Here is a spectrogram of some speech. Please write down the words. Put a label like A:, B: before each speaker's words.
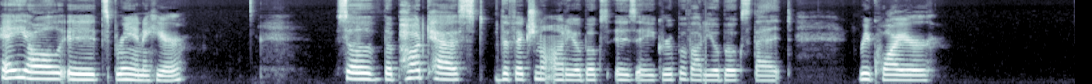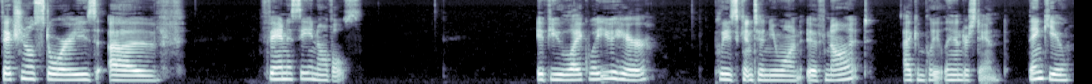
A: Hey y'all, it's Brianna here. So, the podcast, The Fictional Audiobooks, is a group of audiobooks that require fictional stories of fantasy novels. If you like what you hear, please continue on. If not, I completely understand. Thank you.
